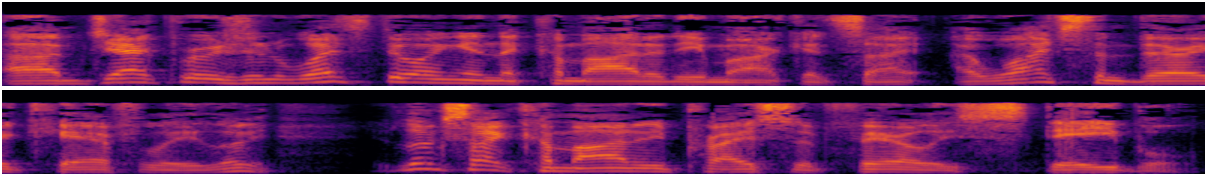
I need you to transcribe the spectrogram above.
Um, Jack Bouroudjian, what's doing in the commodity markets? I, I watched them very carefully. Look, it looks like commodity prices are fairly stable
